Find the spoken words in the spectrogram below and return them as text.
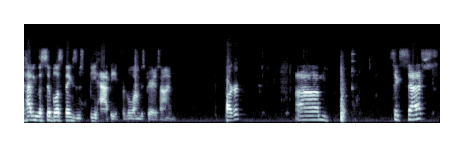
having the simplest things and just be happy for the longest period of time. Parker. um, success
